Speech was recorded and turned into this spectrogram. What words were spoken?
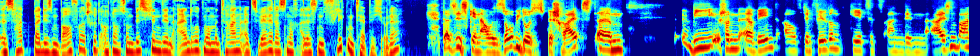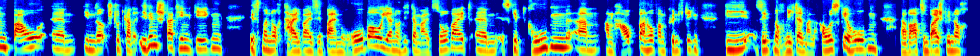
es hat bei diesem Baufortschritt auch noch so ein bisschen den Eindruck momentan, als wäre das noch alles ein Flickenteppich, oder? Das ist genau so, wie du es beschreibst. Ähm, wie schon erwähnt, auf den Filtern geht es jetzt an den Eisenbahnbau. Ähm, in der Stuttgarter Innenstadt hingegen ist man noch teilweise beim Rohbau, ja noch nicht einmal so weit. Ähm, es gibt Gruben ähm, am Hauptbahnhof, am künftigen, die sind noch nicht einmal ausgehoben. Da war zum Beispiel noch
